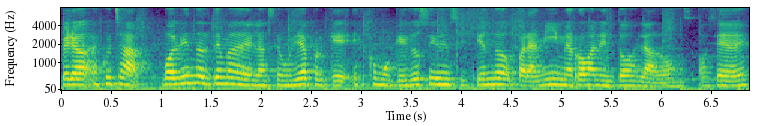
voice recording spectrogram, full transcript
Pero escucha, volviendo al tema de la seguridad, porque es como que yo sigo insistiendo, para mí me roban en todos lados. O sea, ¿es,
